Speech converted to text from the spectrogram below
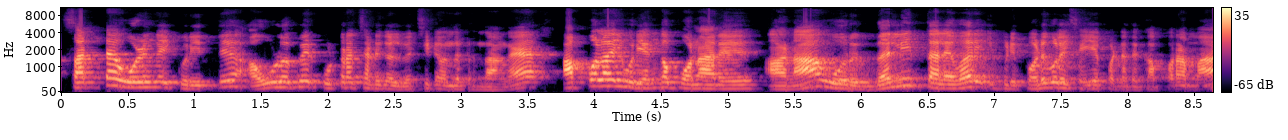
சட்ட ஒழுங்கை குறித்து அவ்வளவு பேர் குற்றச்சாட்டுகள் வச்சுட்டு வந்துட்டு இருந்தாங்க. அப்போல்லாம் இவர் எங்க போனாரு? ஆனா ஒரு தலித் தலைவர் இப்படி படுகொலை செய்யப்பட்டதுக்கு அப்புறமா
